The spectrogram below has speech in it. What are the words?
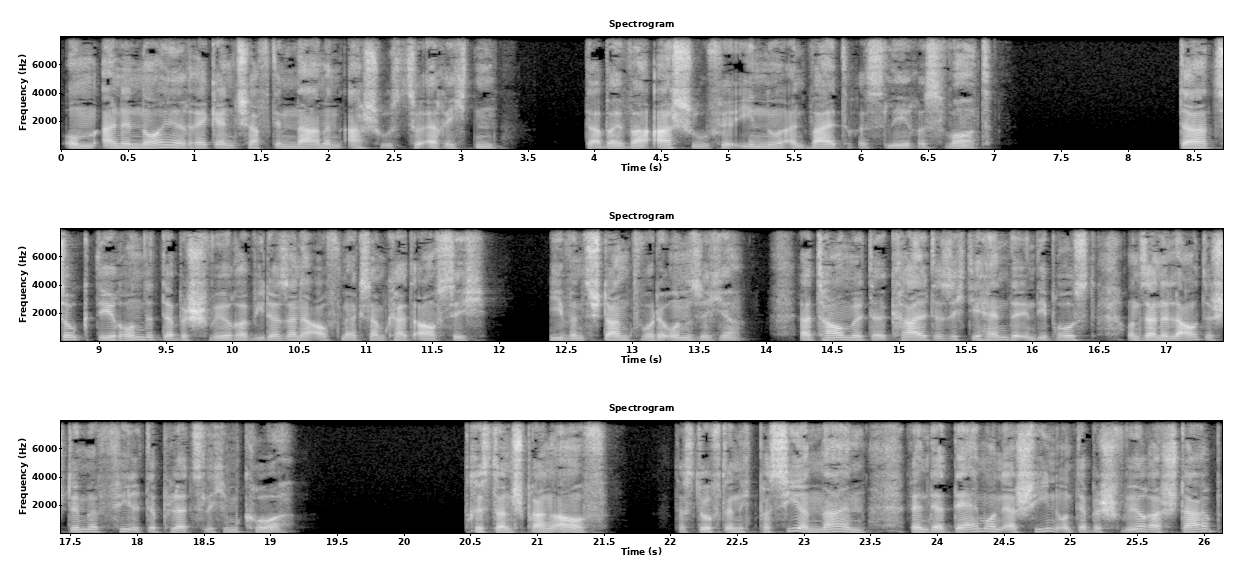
Um eine neue Regentschaft im Namen Aschus zu errichten. Dabei war Aschu für ihn nur ein weiteres leeres Wort. Da zog die Runde der Beschwörer wieder seine Aufmerksamkeit auf sich. Evans Stand wurde unsicher. Er taumelte, krallte sich die Hände in die Brust, und seine laute Stimme fehlte plötzlich im Chor. Tristan sprang auf. Das durfte nicht passieren, nein. Wenn der Dämon erschien und der Beschwörer starb,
